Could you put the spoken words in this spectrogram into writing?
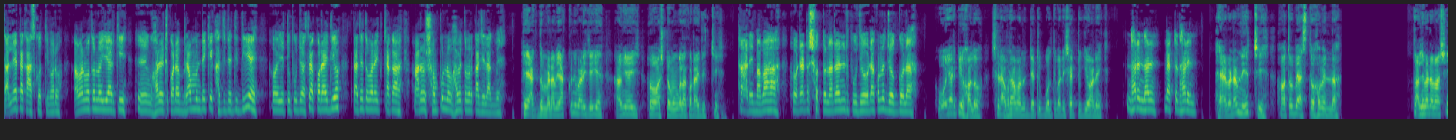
তাহলে একটা কাজ করতে পারো। আমার মতন ওই আর কি ঘরে করা ব্রাহ্মণ ডেকে খাতি টাতি দিয়ে ওই একটু পূজা অর্চনা করাই দিও তাতে তোমার এই টাকা আরও সম্পূর্ণভাবে তোমার কাজে লাগবে। হে একদম ম্যাডাম এক্ষুনি বাড়ি যাইয়ে আমি এই অষ্টমঙ্গলা করাই দিচ্ছি। আরে বাবা ওটা একটা সত্যনারায়ণের পুজো ওটা কোনো যোগ্য না। ওই আর কি হলো সেটা ভরা মানুষ যেটুকু বলতে পারি সেটুকুই অনেক। ধরেন ধরেন ব্যাগটা ধরেন। হ্যাঁ ম্যাডাম নিচ্ছি। অত ব্যস্ত হবেন না। তাহলে ম্যাডাম আসি।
